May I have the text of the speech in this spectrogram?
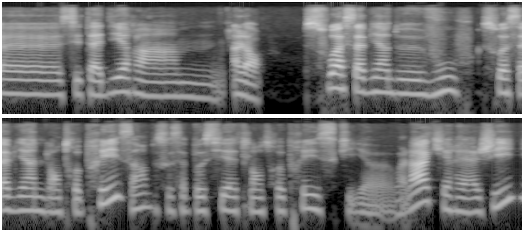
euh, c'est-à-dire un... Alors, soit ça vient de vous, soit ça vient de l'entreprise, hein, parce que ça peut aussi être l'entreprise qui, euh, voilà, qui réagit.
